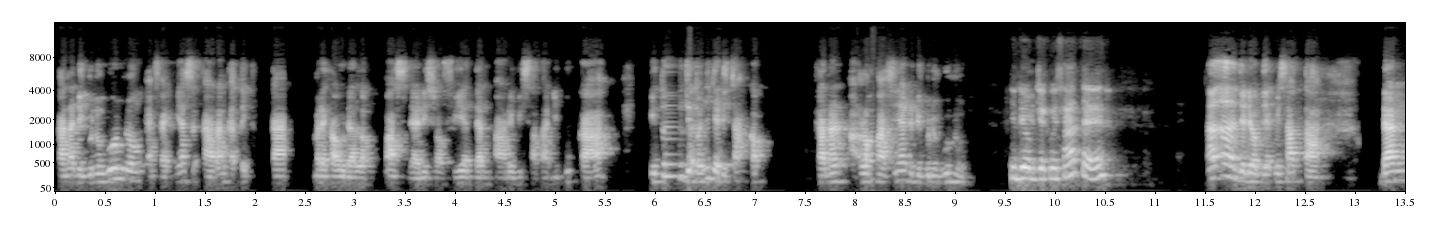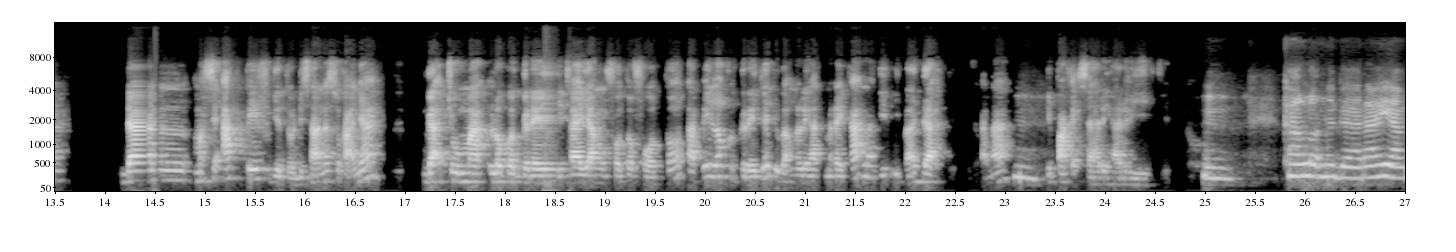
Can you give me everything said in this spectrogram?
karena di gunung-gunung efeknya sekarang ketika mereka udah lepas dari Soviet dan pariwisata dibuka itu jatuhnya jadi cakep karena lokasinya ada di gunung-gunung jadi objek wisata ya uh -uh, jadi objek wisata dan dan masih aktif gitu di sana sukanya nggak cuma lo ke gereja yang foto-foto, tapi lo ke gereja juga melihat mereka lagi ibadah, gitu, karena hmm. dipakai sehari-hari. Gitu. Hmm. Kalau negara yang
